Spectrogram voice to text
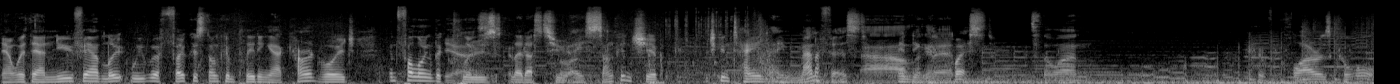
Now with our newfound loot, we were focused on completing our current voyage, and following the Yeah, clues led us to a sunken ship, which contained a manifest Ah, ending that. quest. It's the one. At Clara's call.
